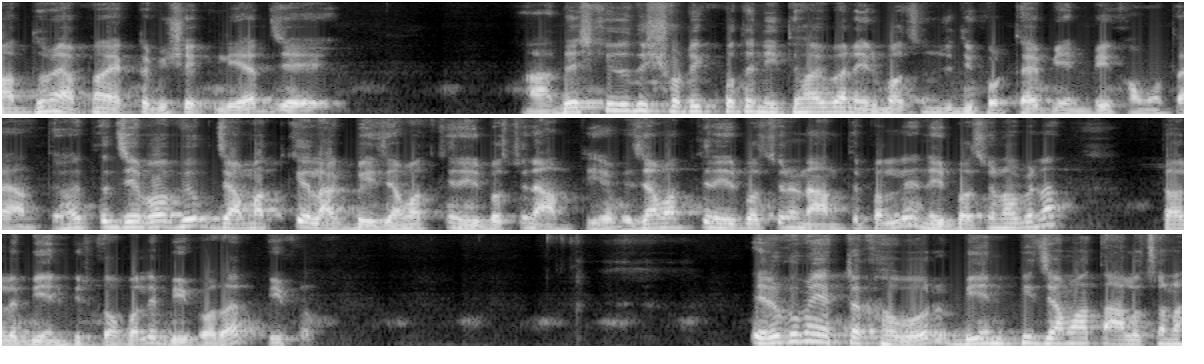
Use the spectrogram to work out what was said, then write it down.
মাধ্যমে আপনার একটা বিষয় ক্লিয়ার যে দেশকে যদি সঠিক পথে নিতে হয় বা নির্বাচন যদি করতে হয় বিএনপি ক্ষমতায় আনতে হয়, তো যেভাবে হোক জামাতকে লাগবেই, জামাতকে নির্বাচনে আনতেই হবে। জামাতকে নির্বাচনে না আনতে পারলে নির্বাচন হবে না, তাহলে বিএনপির কপালে বিপদ আর বিপদ। এরকমই একটা খবর বিএনপি জামাত আলোচনা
